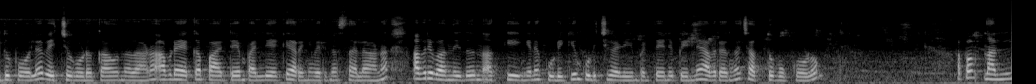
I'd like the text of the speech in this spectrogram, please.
ഇതുപോലെ വെച്ച് കൊടുക്കാവുന്നതാണ്. അവിടെയൊക്കെ പാറ്റയും പല്ലിയൊക്കെ ഇറങ്ങി വരുന്ന സ്ഥലമാണ്. അവർ വന്ന് ഇത് നക്കി ഇങ്ങനെ കുടിക്കും കുടിച്ച് കഴിയുമ്പോഴത്തേന് പിന്നെ അവരങ്ങ് ചത്തുപൊക്കോളും. അപ്പം നല്ല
